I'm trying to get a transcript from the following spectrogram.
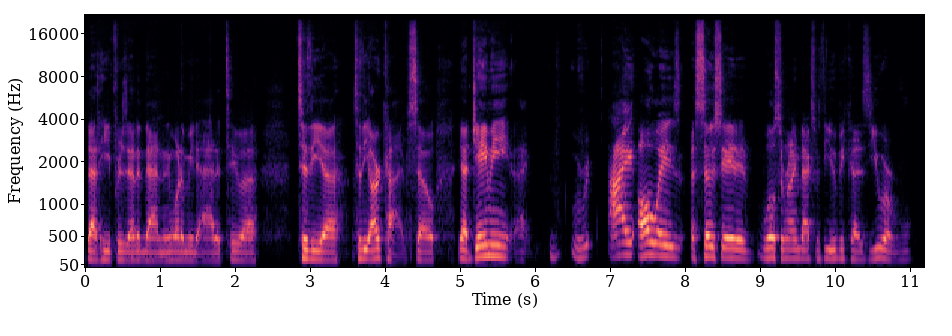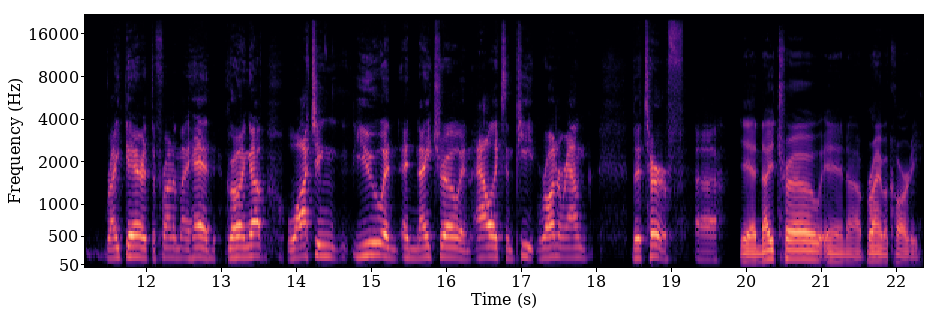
that he presented that and he wanted me to add it to, uh, to the uh, to the archive. So yeah, Jamie, I, I always associated Wilson running backs with you because you were right there at the front of my head growing up, watching you and, and Nitro and Alex and Pete run around the turf. Uh, Yeah, Nitro and uh, Brian McCarty,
